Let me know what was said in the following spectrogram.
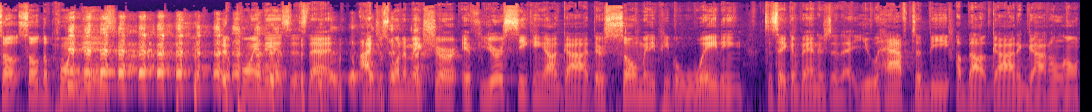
So so the point is the point is is that I just want to make sure if you're seeking out God, there's so many people waiting to take advantage of that. You have to be about God and God alone.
